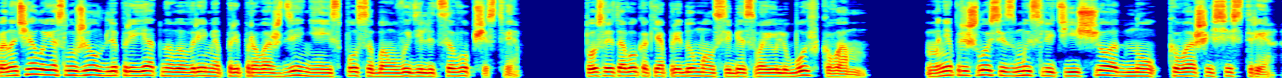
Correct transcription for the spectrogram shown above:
Поначалу я служил для приятного времяпрепровождения и способом выделиться в обществе. После того, как я придумал себе свою любовь к вам, мне пришлось измыслить еще одну к вашей сестре.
